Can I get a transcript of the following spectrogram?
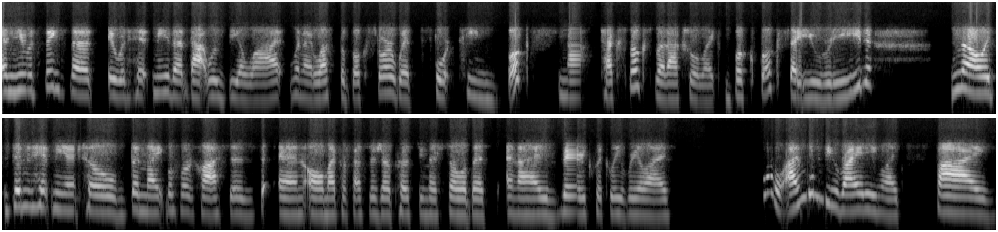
And you would think that it would hit me that that would be a lot when I left the bookstore with 14 books, not textbooks, but actual like book books that you read. No, it didn't hit me until the night before classes and all my professors are posting their syllabus. And I very quickly realized, oh, I'm going to be writing like five,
